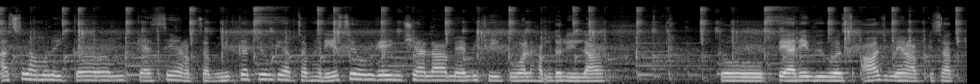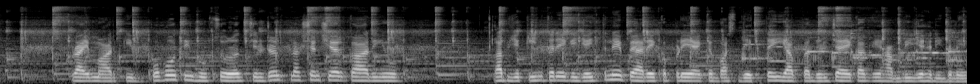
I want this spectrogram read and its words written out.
السلام علیکم، کیسے ہیں آپ سب؟ امید کرتی ہوں کہ آپ سب حریت سے ہوں گے۔ انشاءاللہ میں بھی ٹھیک ہوں، الحمدللہ۔ تو پیارے ویورز، آج میں آپ کے ساتھ پرائی مار کی بہت ہی خوبصورت چلڈرن کلیکشن شیئر کر رہی ہوں۔ آپ یقین کریں کہ یہ اتنے پیارے کپڑے ہیں کہ بس دیکھتے ہی آپ کا دل چاہے گا کہ ہم بھی یہ خرید لیں۔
